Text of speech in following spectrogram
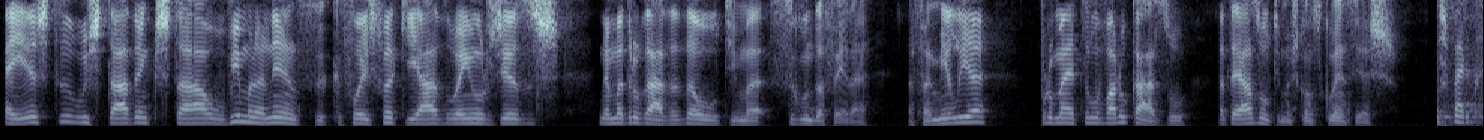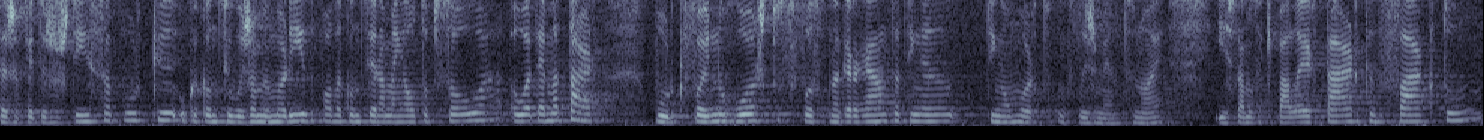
É este o estado em que está o vimaranense que foi esfaqueado em Urgeses na madrugada da última segunda-feira. A família promete levar o caso até às últimas consequências. Espero que seja feita justiça, porque o que aconteceu hoje ao meu marido pode acontecer amanhã a outra pessoa ou até matar, porque foi no rosto, se fosse na garganta, tinha, tinham morto, infelizmente, não é? E estamos aqui para alertar que de facto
